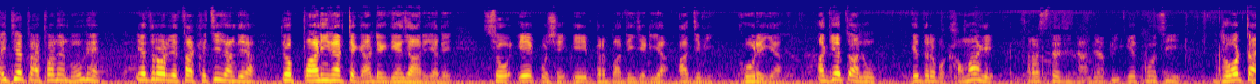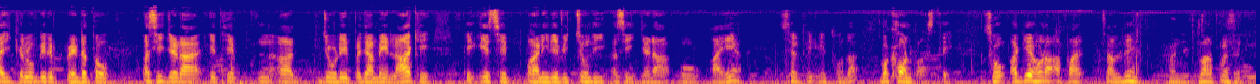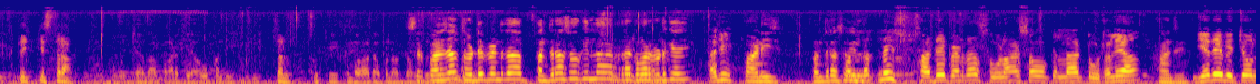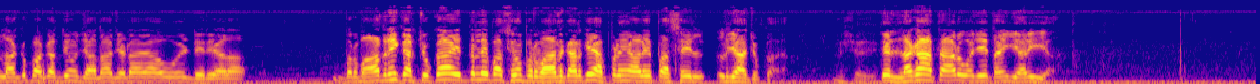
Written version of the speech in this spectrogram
ਇੱਥੇ ਪਾਈਪਾਂ ਦੇ ਮੂੰਹ ਨੇ ਇਧਰੋਂ ਰੇਤਾ ਖਿੱਚੀ ਜਾਂਦੇ ਆ ਤੇ ਉਹ ਪਾਣੀ ਨਾਲ ਢਿੱਗਾਂ ਡਿੱਗਦੀਆਂ ਜਾ ਰਹੀਆਂ ਨੇ। ਸੋ ਇਹ ਕੁਛ ਇਹ ਬਰਬਾਦੀ ਜਿਹੜੀ ਆ ਅੱਜ ਵੀ ਹੋ ਰਹੀ ਆ। ਅੱਗੇ ਤੁਹਾਨੂੰ ਇਧਰ ਵਿਖਾਵਾਂਗੇ ਰਸਤੇ 'ਚ ਜਾਂਦੇ ਆ ਵੀ ਇੱਥੋਂ ਅਸੀਂ 2.5 ਕਿਲੋਮੀਟਰ ਪਿੰਡ ਤੋਂ ਅਸੀਂ ਜਿਹੜਾ ਇੱਥੇ ਜੋੜੇ ਪਜਾਮੇ ਲਾ ਕੇ ਤੇ ਇਸੇ ਪਾਣੀ ਦੇ ਵਿੱਚੋਂ ਦੀ ਅਸੀਂ ਜਿਹੜਾ ਉਹ ਆਏ ਆ ਸਿਰਫ ਇੱਥੋਂ ਦਾ ਵਿਖਾਉਣ ਵਾਸਤੇ। ਸੋ ਅੱਗੇ ਹੁਣ ਆਪਾਂ ਚੱਲਦੇ ਹਾਂ ਹਾਂਜੀ। ਵਾਪਸ ਤੇ ਕਿਸ ਤਰ੍ਹਾਂ ਬਹੁਤ ਜ਼ਿਆਦਾ ਪੜ ਪਿਆ ਉਹ ਬੰਦੇ ਚਲੋ ਉੱਥੇ ਕਮਾਦ ਆਪਣਾ ਦਮ ਸਰਪੰਚ ਸਾਹਿਬ ਤੁਹਾਡੇ ਪਿੰਡ ਦਾ 1500 ਕਿੱਲਾ ਰਕਬਾ ਟੁੱਟ ਗਿਆ ਜੀ? ਹਾਂਜੀ। ਪਾਣੀ 'ਚ 1500 ਕਿੱਲਾ। ਨਹੀਂ ਸਾਡੇ ਪਿੰਡ ਦਾ 1600 ਕਿੱਲਾ ਟੋਟਲ ਆ ਹਾਂਜੀ। ਜਿਹਦੇ ਵਿੱਚੋਂ ਲਗਭਗ ਅੱਧਿਓਂ ਜ਼ਿਆਦਾ ਜਿਹੜਾ ਆ ਉਹ ਇਹ ਡੇਰੇ ਵਾਲਾ ਬਰਬਾਦ ਨਹੀਂ ਕਰ ਚੁੱਕਾ ਇਧਰਲੇ ਪਾਸਿਓਂ ਬਰਬਾਦ ਕਰਕੇ ਆਪਣੇ ਵਾਲੇ ਪਾਸੇ ਲਿਜਾ ਚੁੱਕਾ ਆ। ਅੱਛਾ ਜੀ। ਤੇ ਲਗਾਤਾਰ ਉਹ ਅਜੇ ਤਾਈਂ ਜਾਰੀ ਆ।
